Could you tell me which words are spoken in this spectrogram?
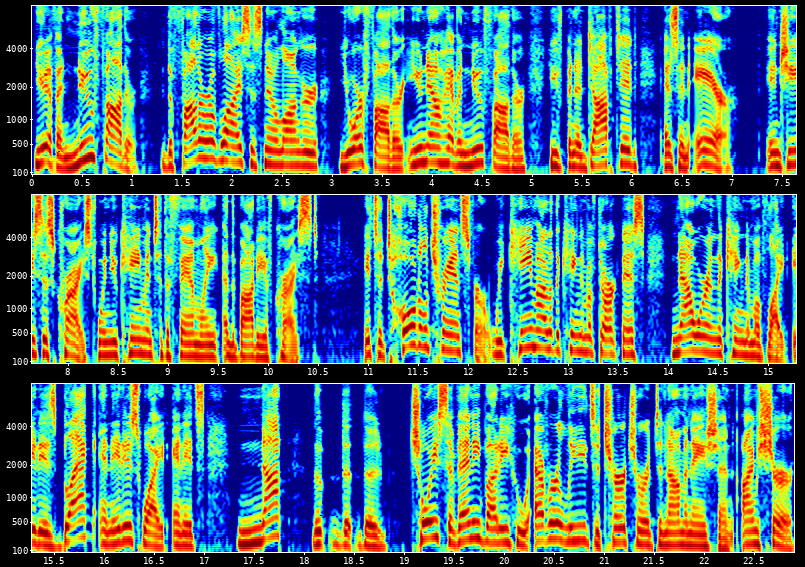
You have a new father. The father of lies is no longer your father. You now have a new father. You've been adopted as an heir in Jesus Christ when you came into the family and the body of Christ. It's a total transfer. We came out of the kingdom of darkness. Now we're in the kingdom of light. It is black and it is white. And it's not the, the, the choice of anybody who ever leads a church or a denomination, I'm sure,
